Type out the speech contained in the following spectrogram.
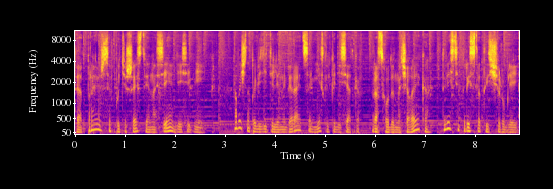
ты отправишься в путешествие на 7-10 дней. Обычно победителей набирается несколько десятков. Расходы на человека 200-300 тысяч рублей,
